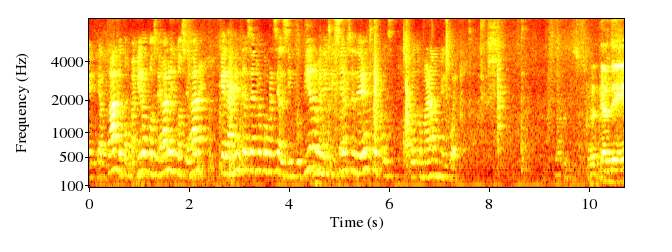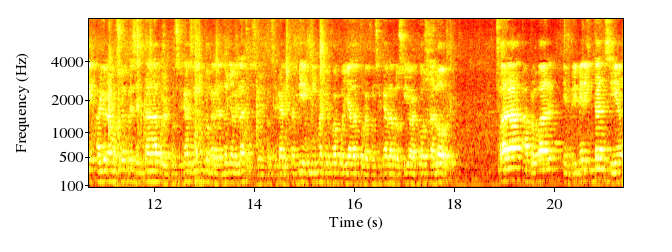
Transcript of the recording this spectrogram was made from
este alcalde, compañeros concejales y concejales, que la gente del centro comercial, si pudiera beneficiarse de esto, pues lo tomáramos en cuenta. Señor alcalde, hay una moción presentada por el concejal Winston Argandoña Velasco, señor concejal, y también misma que fue apoyada por la concejala Rocío Acosta López, para aprobar en primera instancia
